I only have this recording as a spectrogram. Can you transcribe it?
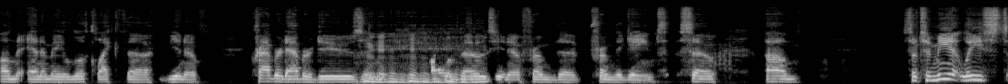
on the anime look like the, you know, Crabber Dabber Doos and all of those, you know, from the from the games. So, um, so to me, at least,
